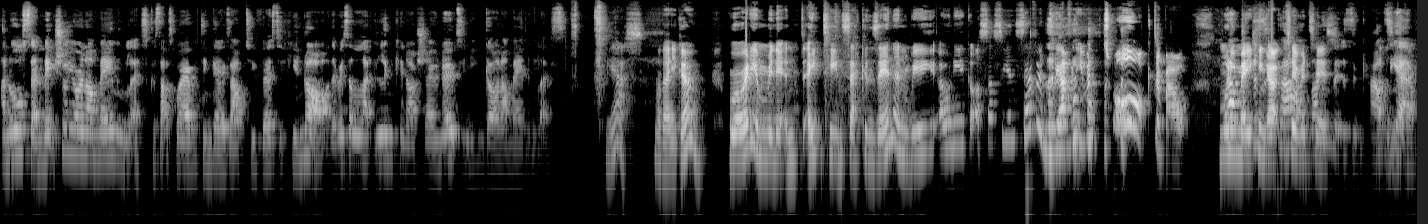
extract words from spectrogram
And also make sure you're on our mailing list because that's where everything goes out to first. If you're not, there is a link in our show notes and you can go on our mailing list. Yes. Well, there you go. We're already a minute and 18 seconds in, and we only got a sassy in seven. We haven't even talked about money making That bit doesn't count. activities. That doesn't count. So doesn't yeah, count.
